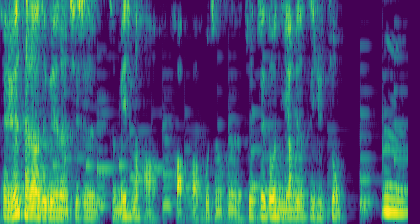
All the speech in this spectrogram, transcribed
像原材料这边呢，其实这没什么好好好护城河的，就最多你要么就自己去种，嗯，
